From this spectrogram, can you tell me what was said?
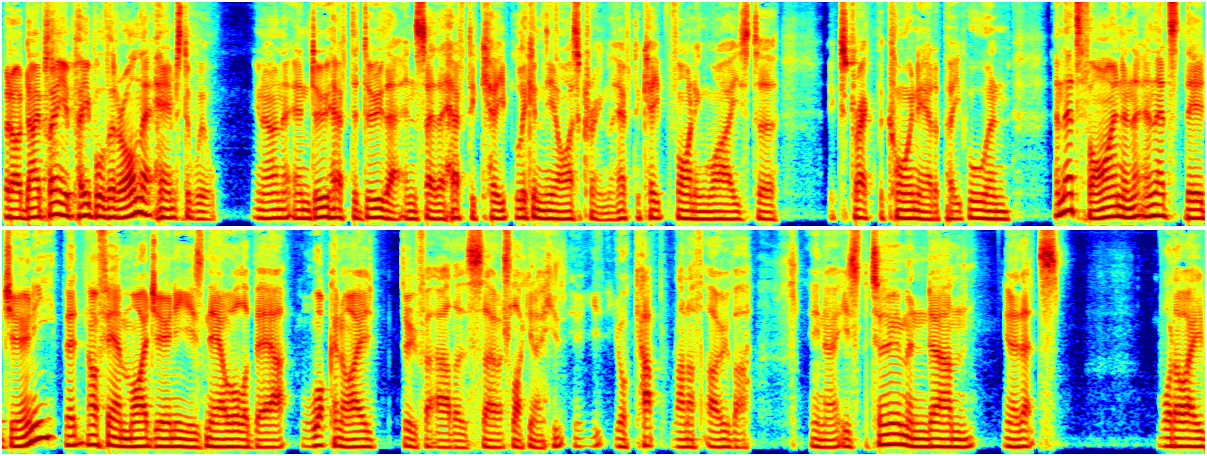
but I know plenty of people that are on that hamster wheel, you know, and, and do have to do that. And so they have to keep licking the ice cream. They have to keep finding ways to extract the coin out of people. And, and that's fine. And, and that's their journey. But I found my journey is now all about what can I do for others. So it's like, you know, you- your cup runneth over, you know, is the term. And, um, you know, that's what I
